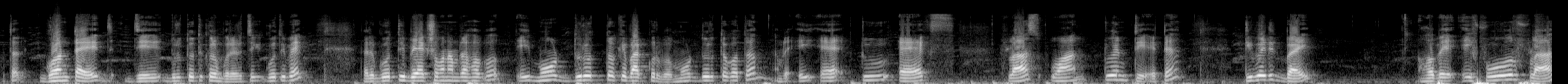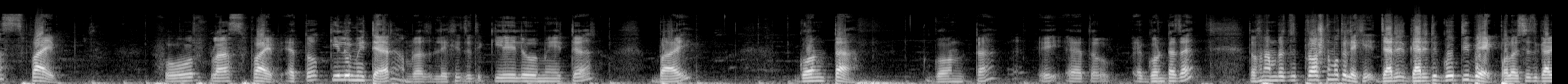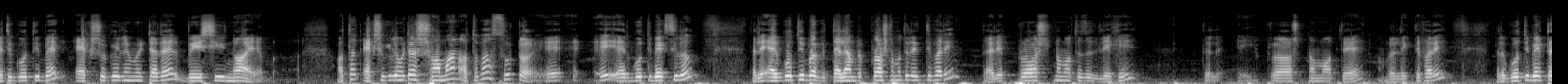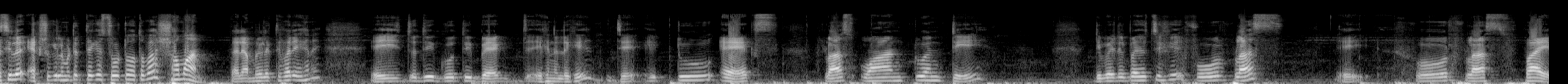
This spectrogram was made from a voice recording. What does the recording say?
অর্থাৎ ঘন্টায় যে- যে দ্রুত অতিক্রম করে হচ্ছে গতিবেগ? তাহলে গতিবেগ সমান আমরা পাবো, এই মোট দূরত্বকে ভাগ করব। মোট দূরত্ব কত? আমরা এই two x plus one twenty, এটা ডিভাইডেড বাই হবে এই four plus five. Four plus five, এত কিলোমিটার, আমরা লিখি যদি কিলোমিটার বাই ঘণ্টা ঘণ্টা, এই এত এক ঘণ্টা যায়। তখন আমরা যদি প্রশ্ন মতো লিখি গাড়ির গাড়িটির গতিবেগ, বলা হয়েছে যে গাড়িটির গতিবেগ একশো কিলোমিটারের বেশি নয়, অর্থাৎ একশো কিলোমিটার সমান অথবা ছোট এই এর গতিবেগ ছিল। তাহলে এর গতিবেগ, তাহলে আমরা প্রশ্ন মতো লিখতে পারি। তাহলে প্রশ্ন মতো যদি লিখি, তাহলে এই প্রশ্ন মতে আমরা লিখতে পারি। তাহলে গতিবেগটা ছিল একশো কিলোমিটার থেকে ছোট অথবা সমান। তাহলে আমরা লিখতে পারি এখানে, এই যদি গতিবেগ এখানে লিখি যে two x plus one twenty divided by হচ্ছে কি ফোর প্লাস এই four plus five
